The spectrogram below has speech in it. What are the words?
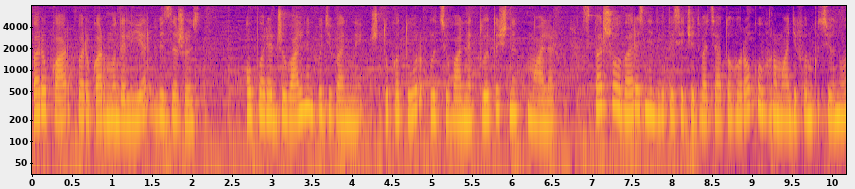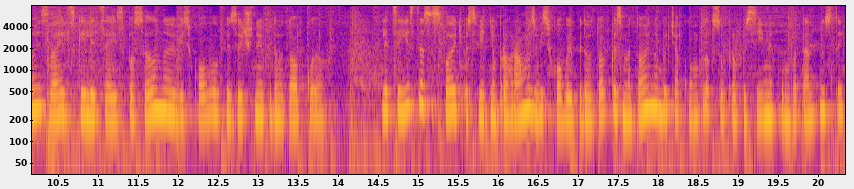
перукар, перукар-модельєр, візажист, опоряджувальник будівельний, штукатур, лицювальник, плиточник, маляр. З 1 вересня 2020 року в громаді функціонує Звегільський ліцей з посиленою військово-фізичною підготовкою. Ліцеїсти засвоюють освітню програму з військової підготовки з метою набуття комплексу професійних компетентностей,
